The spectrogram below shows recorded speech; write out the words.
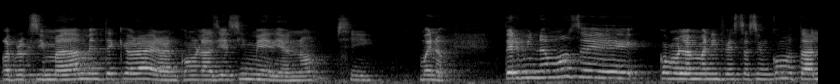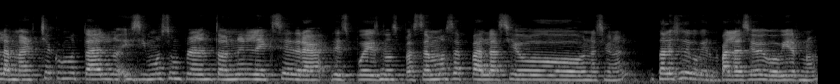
Aproximadamente, ¿qué hora eran? Como las diez y media, ¿no? Sí. Bueno, terminamos de como la manifestación como tal, la marcha como tal, hicimos un plantón en la Excedra, después nos pasamos a Palacio Nacional. Palacio de Gobierno. Palacio de Gobierno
